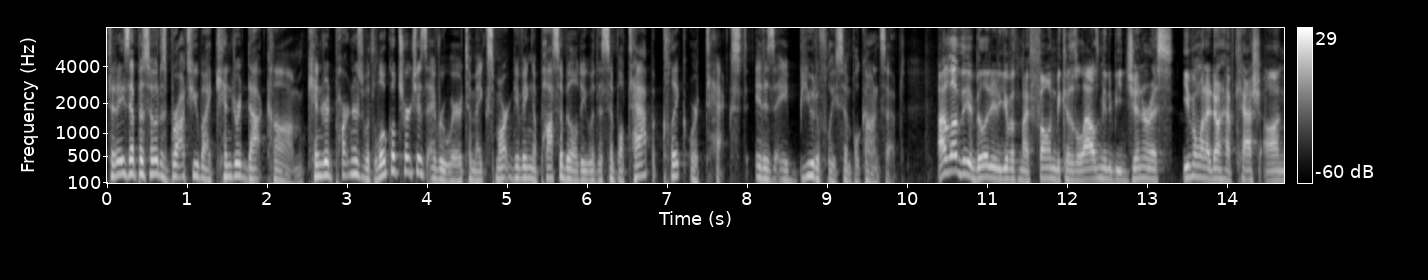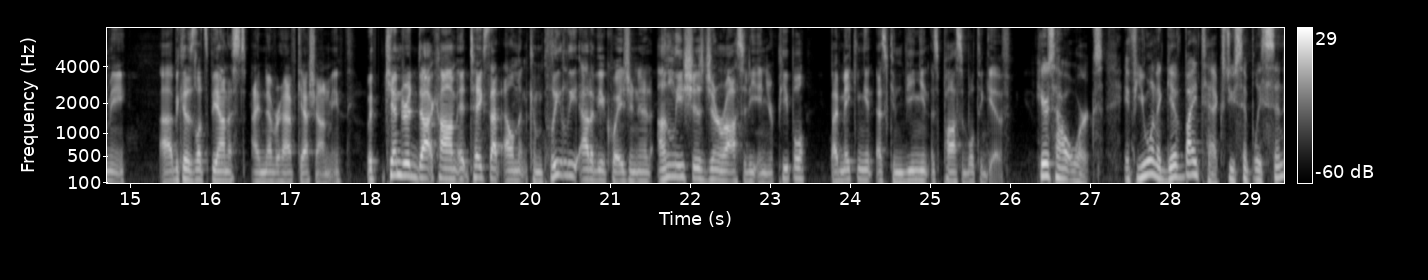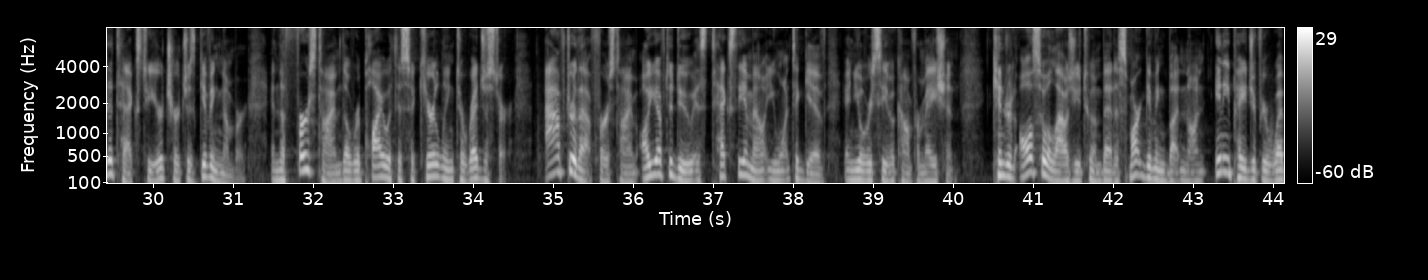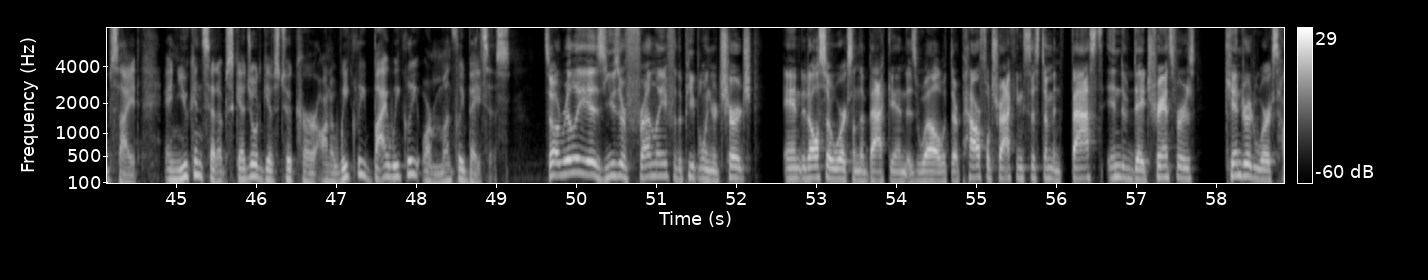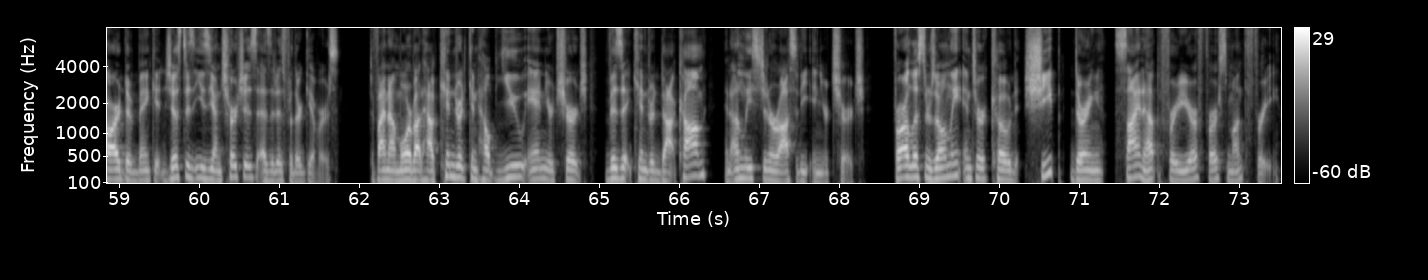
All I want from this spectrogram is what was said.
Today's episode is brought to you by Kindrid.com. Kindrid partners with local churches everywhere to make smart giving a possibility with a simple tap, click, or text. It is a beautifully simple concept. I love the ability to give with my phone because it allows me to be generous even when I don't have cash on me. Uh, because let's be honest, I never have cash on me. With Kindrid.com, it takes that element completely out of the equation and it unleashes generosity in your people by making it as convenient as possible to give. Here's how it works. If you want to give by text, you simply send a text to your church's giving number. And the first time, they'll reply with a secure link to register. After that first time, all you have to do is text the amount you want to give and you'll receive a confirmation. Kindrid also allows you to embed a smart giving button on any page of your website, and you can set up scheduled gifts to occur on a weekly, bi weekly, or monthly basis. So it really is user friendly for the people in your church and it also works on the back end as well with their powerful tracking system and fast end of day transfers. Kindrid works hard to make it just as easy on churches as it is for their givers. To find out more about how Kindrid can help you and your church, visit kindrid.com and unleash generosity in your church. For our listeners only, enter code SHEEP during sign up for your first month free.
